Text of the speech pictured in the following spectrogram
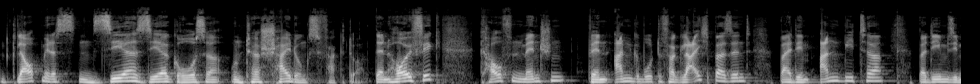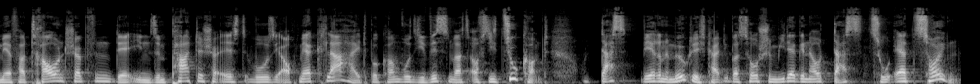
Und glaub mir, das ist ein sehr, sehr großer Unterscheidungsfaktor. Denn häufig kaufen Menschen wenn Angebote vergleichbar sind, bei dem Anbieter, bei dem sie mehr Vertrauen schöpfen, der ihnen sympathischer ist, wo sie auch mehr Klarheit bekommen, wo sie wissen, was auf sie zukommt. Und das wäre eine Möglichkeit, über Social Media genau das zu erzeugen.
